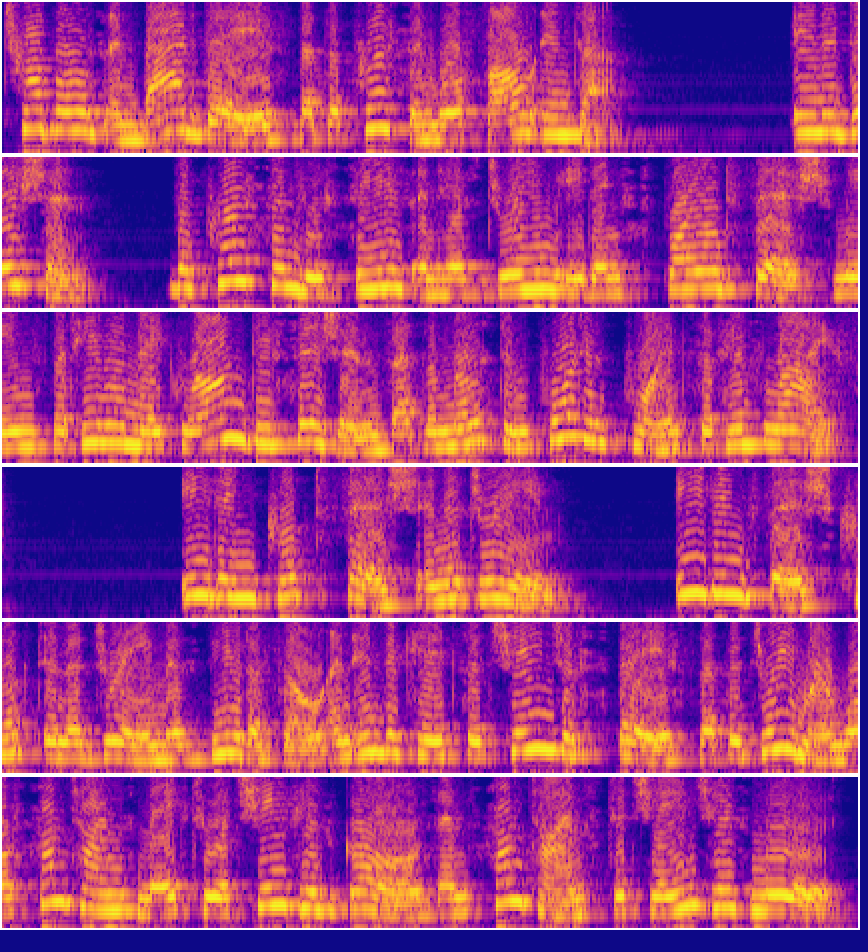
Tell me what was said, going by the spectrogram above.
troubles and bad days that the person will fall into. In addition, the person who sees in his dream eating spoiled fish means that he will make wrong decisions at the most important points of his life. Eating cooked fish in a dream. Eating fish cooked in a dream is beautiful and indicates a change of space that the dreamer will sometimes make to achieve his goals and sometimes to change his mood.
